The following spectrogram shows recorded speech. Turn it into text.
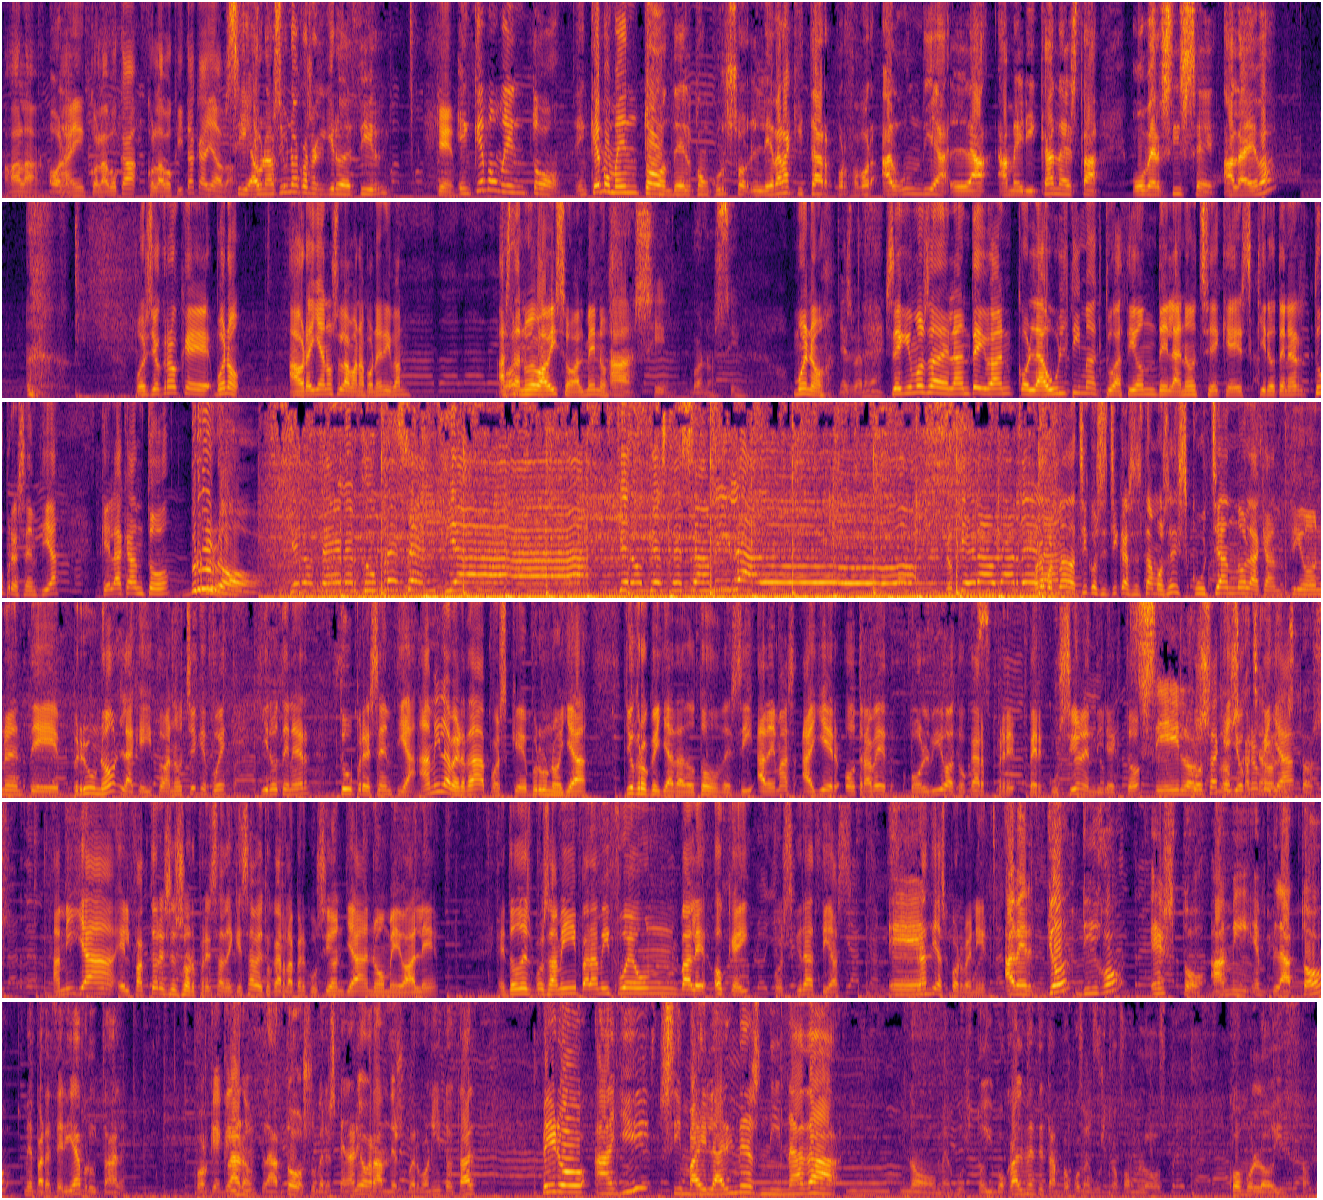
Ala, Ole. ahí, con la boca, con la boquita callada. Sí, aún así una cosa que quiero decir. ¿Qué? ¿En qué momento, en qué momento del concurso le van a quitar, por favor, algún día la americana esta oversise a la Eva? Pues yo creo que, bueno, ahora ya no se la van a poner, Iván. Hasta ¿Por? nuevo aviso, al menos. Ah, sí, bueno, sí, Bueno, es verdad. seguimos adelante, Iván, con la última actuación de la noche, que es Quiero tener tu presencia, que la cantó ¡Bruno! Quiero tener tu presencia, quiero que estés a mi lado. No quiero hablar de Bueno, pues nada, chicos y chicas, estamos escuchando la canción de Bruno, la que hizo anoche, que fue Quiero tener tu presencia. A mí la verdad, pues que Bruno ya, yo creo que ya ha dado todo de sí. Además, ayer otra vez volvió a tocar percusión en directo. Sí, los, cosa que los yo creo que cacharros ya, estos. a mí ya el factor ese sorpresa de que sabe tocar la percusión ya no me vale. Entonces, pues a mí, para mí fue un, vale, ok, pues gracias. Eh, Gracias por venir. A ver, yo digo, esto a mí en plató me parecería brutal. Porque claro, Ujú. plató, super escenario grande, súper bonito, tal. Pero allí, sin bailarines ni nada, mm, no me gustó. Y vocalmente tampoco me gustó como lo, como lo hizo.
